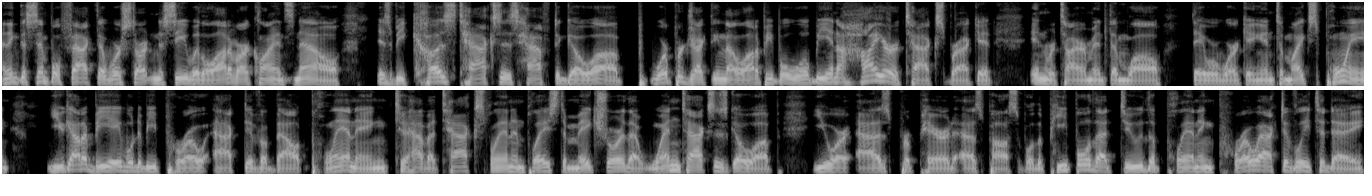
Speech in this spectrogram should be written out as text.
I think the simple fact that we're starting to see with a lot of our clients now is because taxes have to go up, we're projecting that a lot of people will be in a higher tax bracket in retirement than while they were working. And to Mike's point, you got to be able to be proactive about planning to have a tax plan in place to make sure that when taxes go up, you are as prepared as possible. The people that do the planning proactively today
